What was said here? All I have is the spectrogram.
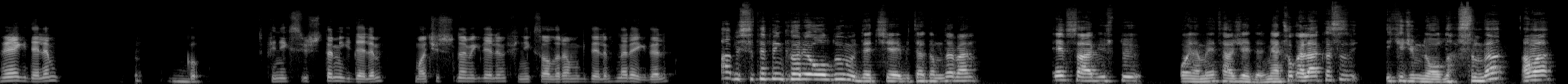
neye gidelim? Hmm. Go- Phoenix üstte mi gidelim? Maç üstüne mi gidelim? Phoenix alır'a mı gidelim? Nereye gidelim? Abi Stephen Curry olduğu müddetçe bir takımda ben ev sahibi üstü oynamayı tercih ederim. Yani çok alakasız iki cümle oldu aslında ama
